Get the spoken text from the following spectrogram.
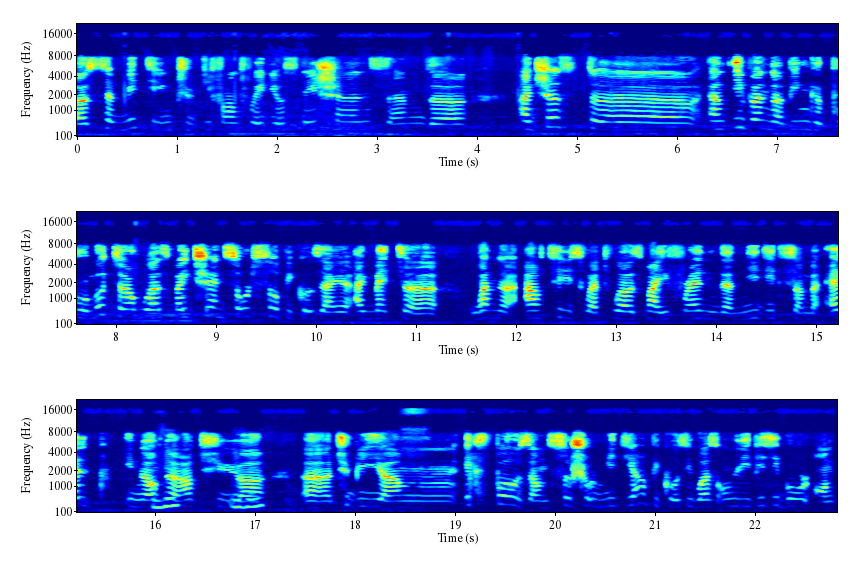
uh, submitting to different radio stations, and uh, I just uh, and even uh, being a promoter was by chance also because I I met. Uh, one artist that was my friend and needed some help in order to uh, uh, to be um, exposed on social media because it was only visible on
